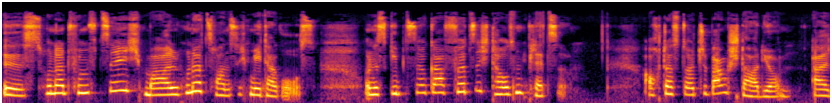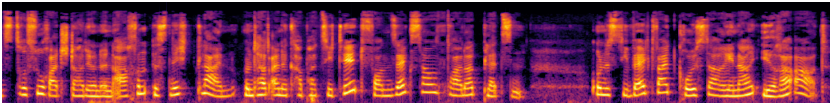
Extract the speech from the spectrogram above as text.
ist 150 mal 120 Meter groß und es gibt ca. 40.000 Plätze. Auch das Deutsche Bankstadion als Dressurreitstadion in Aachen ist nicht klein und hat eine Kapazität von 6300 Plätzen und ist die weltweit größte Arena ihrer Art.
